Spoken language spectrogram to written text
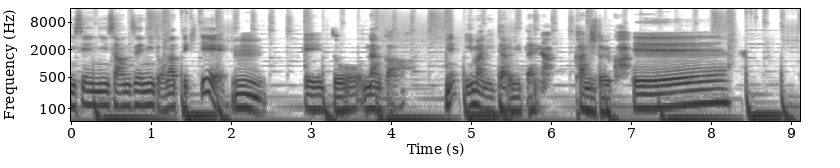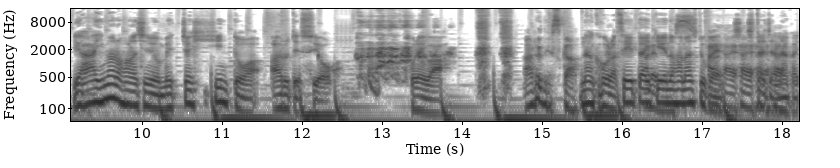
2000人、3000人とかなってきて、うん。えっ、と、なんか、ね、今に至るみたいな感じというか。へえ。いやー、今の話にもめっちゃヒントはあるですよ。これは。あるですか？なんかほら、生態系の話とかしたじゃん。なんか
